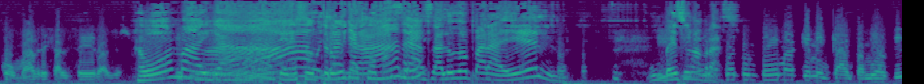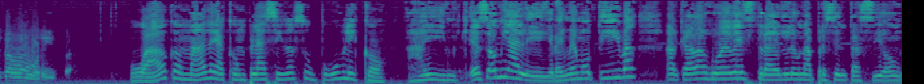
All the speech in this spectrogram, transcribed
comadre salsera. Dios. Oh my God. Tiene su trulla, comadre. Saludos para él. Un beso y un abrazo. puesto un tema que me encanta, mi artista favorita. Wow, comadre, ha complacido a su público. Ay, eso me alegra y me motiva a cada jueves traerle una presentación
